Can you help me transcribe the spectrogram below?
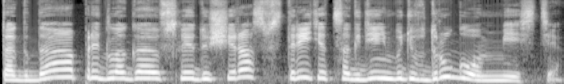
«Тогда предлагаю в следующий раз встретиться где-нибудь в другом месте».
